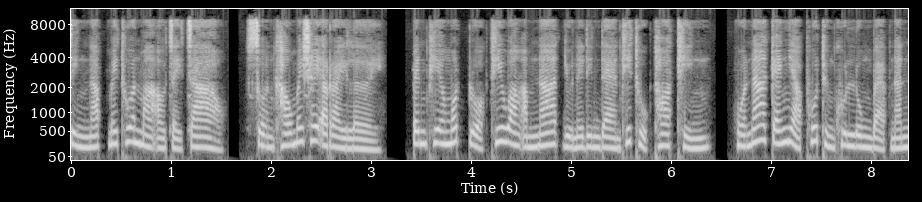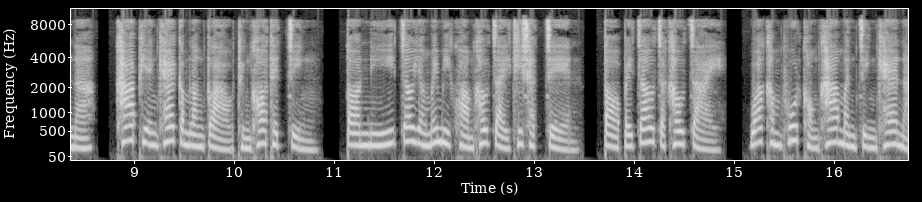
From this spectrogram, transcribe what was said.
จริงนับไม่ถ้วนมาเอาใจเจ้า ส่วนเขาไม่ใช่อะไรเลย เป็นเพียงมดปลวกที่วางอำนาจอยู่ในดินแดนที่ถูกทอดทิ้ง หัวหน้าแก๊งอย่าพูดถึงคุณลุงแบบนั้นนะ ข้าเพียงแค่กำลังกล่าวถึงข้อเท็จจริง ตอนนี้เจ้ายังไม่มีความเข้าใจที่ชัดเจน ต่อไปเจ้าจะเข้าใจ ว่าคำพูดของข้ามันจริงแค่ไหน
